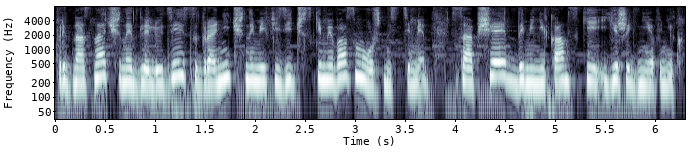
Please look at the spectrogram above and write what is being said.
предназначенный для людей с ограниченными физическими возможностями, сообщает Доминиканский ежедневник.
